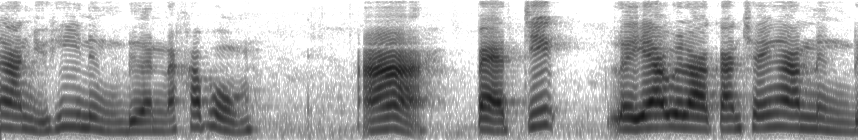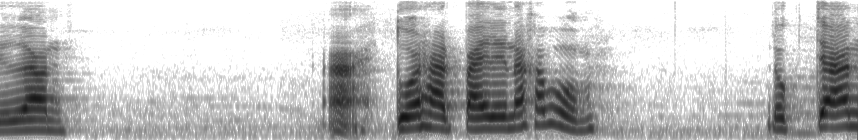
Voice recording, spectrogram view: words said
งานอยู่ที่ 1 เดือนนะครับผม อ่า 8 จิก ระยะเวลาการใช้งาน 1 เดือน อ่าตัวถัดไปเลยนะครับผม ดอกจัน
